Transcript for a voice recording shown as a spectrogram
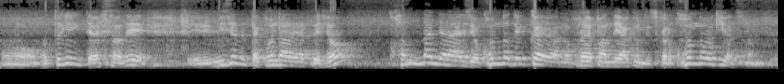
ホットケーキって言われてね店でったらこんなやつでしょ？こんなんじゃないですよ。こんなでっかいあのフライパンで焼くんですからこんな大きいやつなんですよ。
